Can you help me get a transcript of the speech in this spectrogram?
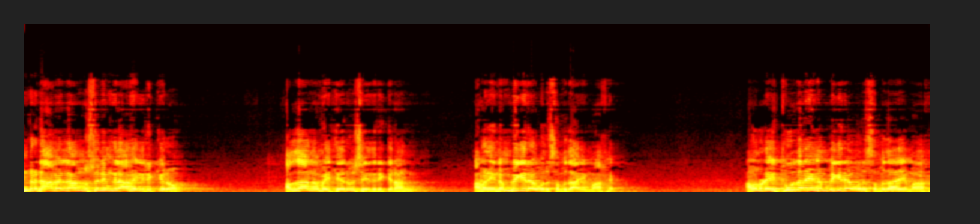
இன்று நாம் எல்லாம் முஸ்லிம்களாக இருக்கிறோம். அல்லாஹ் நம்மை தேர்வு செய்திருக்கிறான். அவனை நம்புகிற ஒரு சமுதாயமாக அவனுடைய தூதரை நம்புகிற ஒரு சமுதாயமாக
